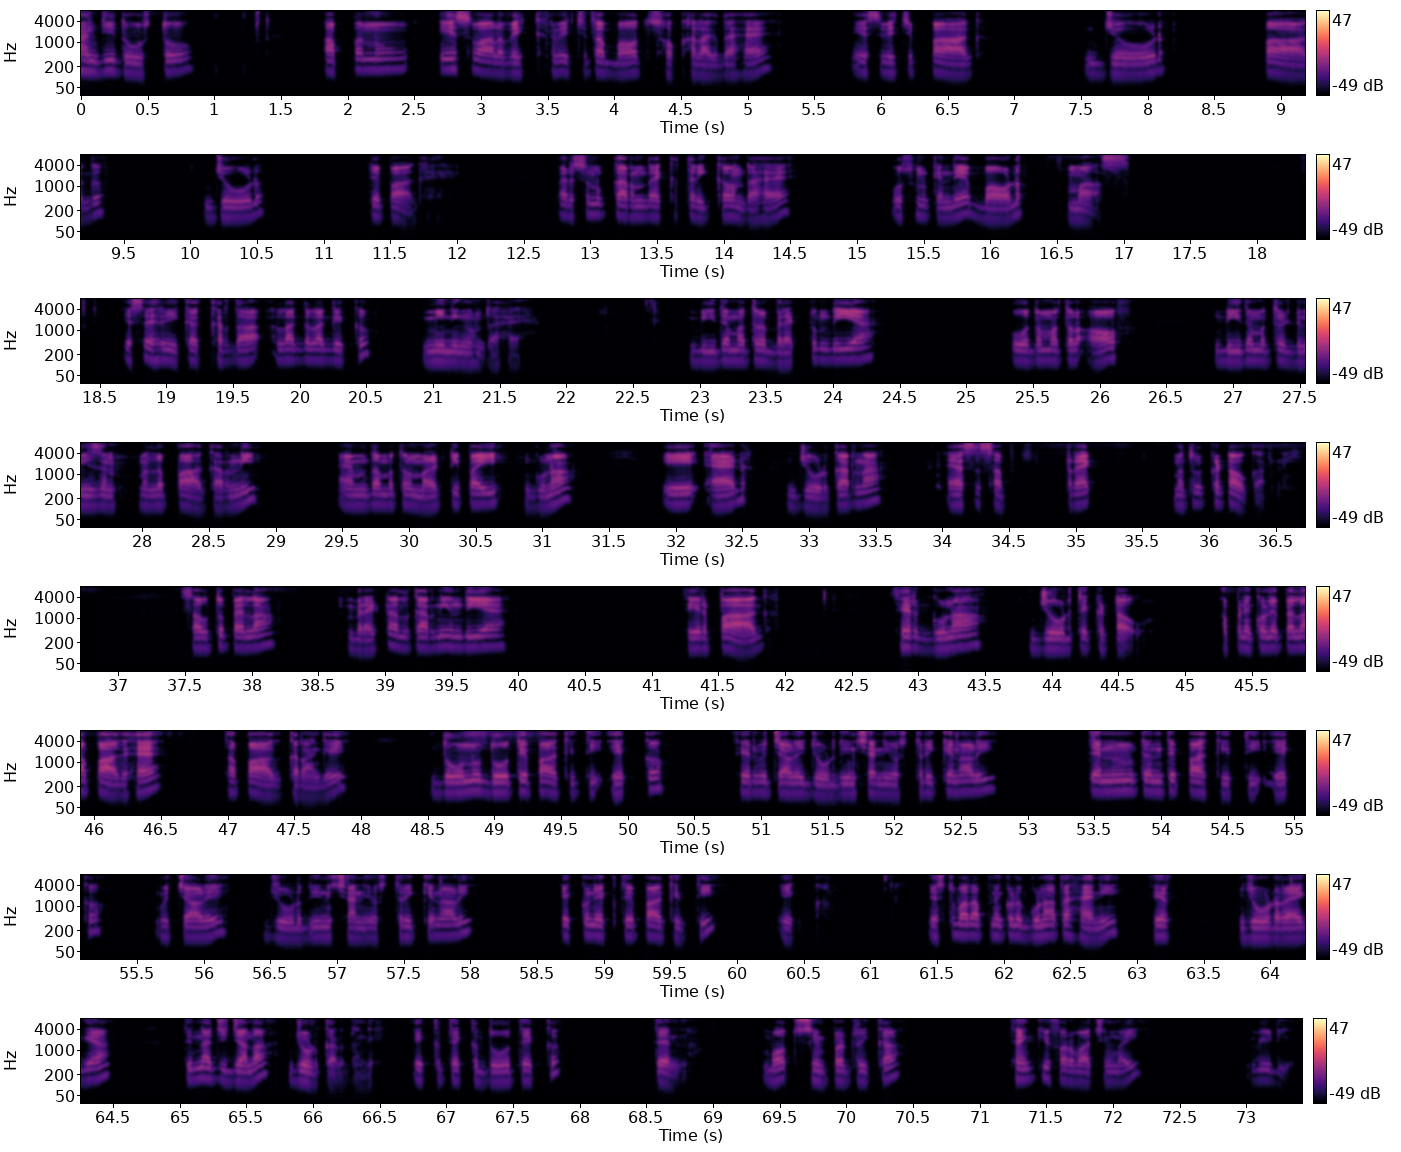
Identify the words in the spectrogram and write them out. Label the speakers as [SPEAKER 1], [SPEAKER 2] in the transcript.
[SPEAKER 1] ਹਾਂਜੀ ਦੋਸਤੋ, ਆਪਾਂ ਨੂੰ ਇਹ ਸਵਾਲ ਵੇਖਣ ਵਿੱਚ ਤਾਂ ਬਹੁਤ ਸੌਖਾ ਲੱਗਦਾ ਹੈ। ਇਸ ਵਿੱਚ ਭਾਗ, ਜੋੜ ਭਾਗ, ਜੋੜ ਤੇ ਭਾਗ ਹੈ। ਪਰ ਇਸ ਨੂੰ ਕਰਨ ਦਾ ਇੱਕ ਤਰੀਕਾ ਹੁੰਦਾ ਹੈ, ਉਸ ਨੂੰ ਕਹਿੰਦੇ ਆ ਬੌਡ ਮਾਸ। ਇਸ ਹਰੇਕ ਅੱਖਰ ਦਾ ਅਲੱਗ-ਅਲੱਗ ਇੱਕ ਮੀਨਿੰਗ ਹੁੰਦਾ ਹੈ। ਬੀ ਦਾ ਮਤਲਬ ਬ੍ਰੈਕਟ ਹੁੰਦੀ ਆ ਓ ਦਾ ਮਤਲਬ ਆਫ ਡੀ ਦਾ ਮਤਲਬ ਡਿਵੀਜ਼ਨ, ਮਤਲਬ ਭਾਗ ਕਰਨੀ ਐਮ ਦਾ ਮਤਲਬ ਮਲਟੀਪਾਈ ਗੁਣਾ ਏ ਐਡ ਜੋੜ ਕਰਨਾ ਐਸ ਸਬਟ੍ਰੈਕਟ ਮਤਲਬ ਘਟਾਓ ਕਰਨੀ। ਸਭ ਤੋਂ ਪਹਿਲਾਂ ਬ੍ਰੈਕਟ ਹੱਲ ਕਰਨੀ ਹੁੰਦੀ ਹੈ, ਫਿਰ ਭਾਗ, ਫਿਰ ਗੁਣਾ ਜੋੜ ਤੇ ਘਟਾਓ। ਆਪਣੇ ਕੋਲੇ ਪਹਿਲਾਂ ਭਾਗ ਹੈ, ਤਾਂ ਭਾਗ ਕਰਾਂਗੇ। 2 ਨੂੰ 2 ਤੇ ਭਾਗ ਕੀਤੀ 1 ਫਿਰ ਵਿਚਾਲੇ ਜੋੜ ਦੀ ਨਿਸ਼ਾਨੀ ਉਸ ਤਰੀਕੇ ਨਾਲ ਹੀ। 3 ਨੂੰ 3 ਤੇ ਭਾਗ ਕੀਤੀ 1 ਵਿਚਾਲੇ ਜੋੜ ਦੀ ਨਿਸ਼ਾਨੀ ਉਸ ਤਰੀਕੇ ਨਾਲ ਹੀ। 1 ਨੂੰ 1 ਤੇ ਭਾਗ ਕੀਤੀ 1 ਇਸ ਤੋਂ ਬਾਅਦ ਆਪਣੇ ਕੋਲ ਗੁਣਾ ਤਾਂ ਹੈ ਨਹੀਂ, ਫਿਰ ਜੋੜ ਰਹਿ ਗਿਆ। ਤਿੰਨਾਂ ਚੀਜ਼ਾਂ ਦਾ ਜੋੜ ਕਰ ਦਾਂਗੇ। 1 ਤੇ 1 2 ਤੇ 1 3 ਬਹੁਤ ਸਿੰਪਲ ਤਰੀਕਾ। Thank you for watching my video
